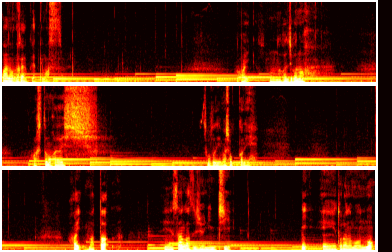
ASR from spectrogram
あの仲良くやってます。はいそんな感じかな。明日も早いし。外にいましょうかね。はいまた、えー、3月12日に、えー、虎ノ門の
